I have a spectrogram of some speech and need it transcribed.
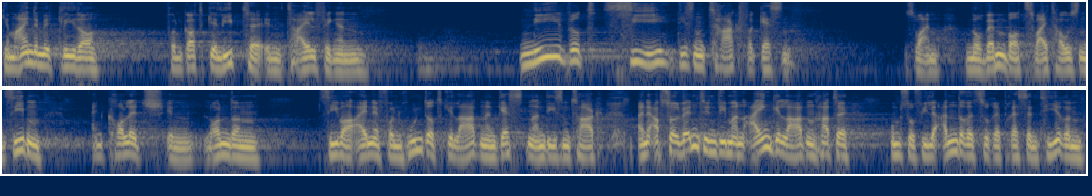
Gemeindemitglieder, von Gott Geliebte in Teilfingen. Nie wird sie diesen Tag vergessen. Es war im November 2007, ein College in London. Sie war eine von 100 geladenen Gästen an diesem Tag, eine Absolventin, die man eingeladen hatte, um so viele andere zu repräsentieren.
